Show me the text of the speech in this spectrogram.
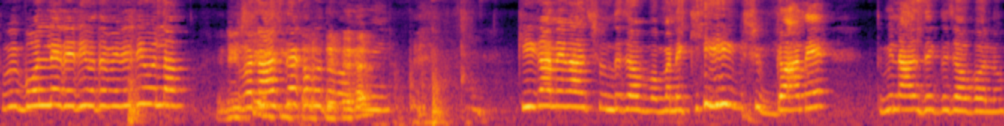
তুমি বললে রেডি হতে আমি রেডি হলাম। এবার নাচ দেখাবো তোমাকে আমি। কি গানে নাচ শুনতে যাও মানে কি গানে? তুমি নাচ দেখতে যাও বলো।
